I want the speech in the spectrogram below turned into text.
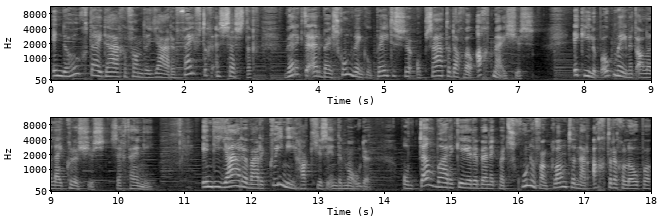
In de hoogtijdagen van de jaren 50 en 60 werkte er bij schoenwinkel Petersen op zaterdag wel acht meisjes. Ik hielp ook mee met allerlei klusjes, zegt Henny. In die jaren waren Queenie-hakjes in de mode. Ontelbare keren ben ik met schoenen van klanten naar achteren gelopen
